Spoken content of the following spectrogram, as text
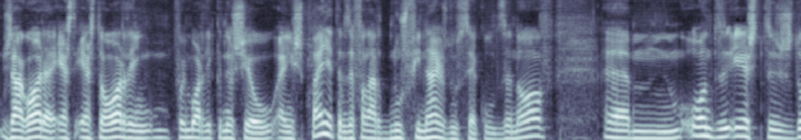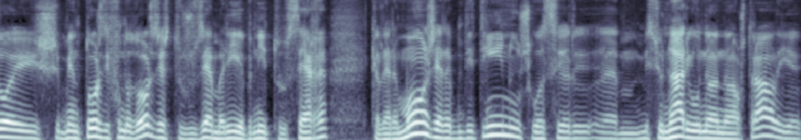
já agora, esta, esta ordem foi uma ordem que nasceu em Espanha, estamos a falar nos finais do século XIX, um, onde estes dois mentores e fundadores, este José Maria Benito Serra, que ele era monge, era beneditino, chegou a ser um, missionário na, na, Austrália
